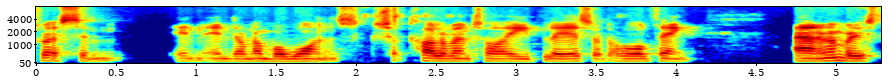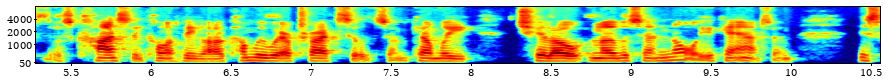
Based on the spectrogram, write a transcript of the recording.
dressing in, in their number ones, collar and tie, blazer, the whole thing. And I remember it was constantly coming to me, going, oh, "Can we wear tracksuits and can we chill out?" And I was saying, "No, you can't." And it's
